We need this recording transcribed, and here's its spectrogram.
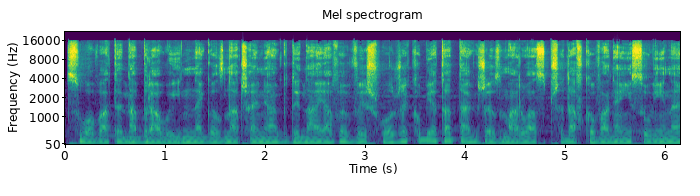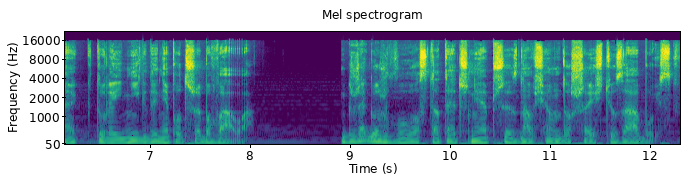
Słowa te nabrały innego znaczenia, gdy na jaw wyszło, że kobieta także zmarła z przedawkowania insuliny, której nigdy nie potrzebowała. Grzegorz W. ostatecznie przyznał się do sześciu zabójstw.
